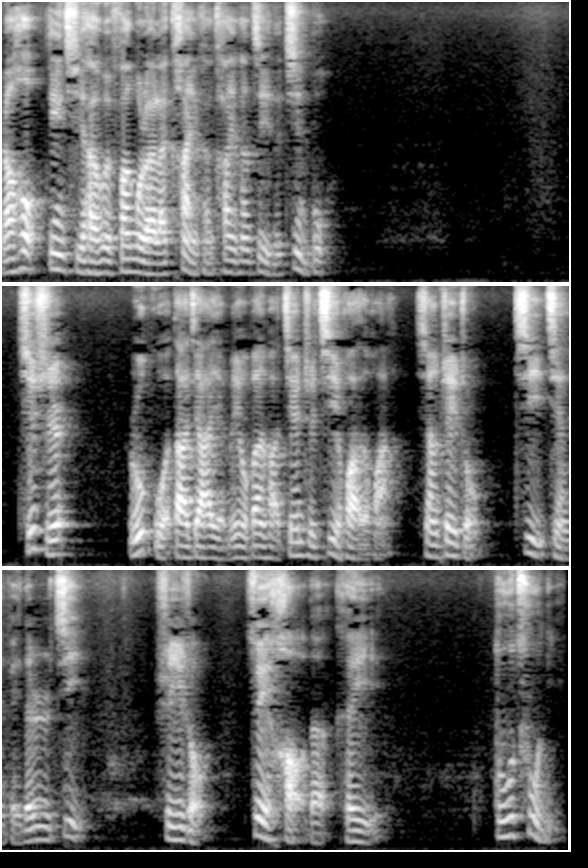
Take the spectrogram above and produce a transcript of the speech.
然后定期还会翻过来来看一看，看一看自己的进步。其实，如果大家也没有办法坚持计划的话，像这种记减肥的日记，是一种最好的可以督促你。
